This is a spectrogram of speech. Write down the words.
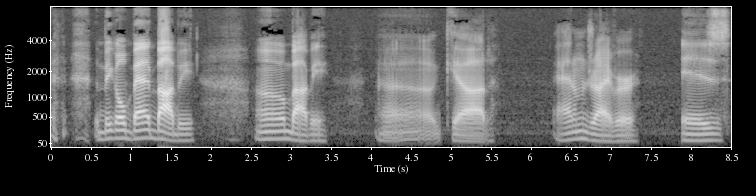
the big old bad Bobby. Oh, Bobby. Oh God, Adam Driver is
